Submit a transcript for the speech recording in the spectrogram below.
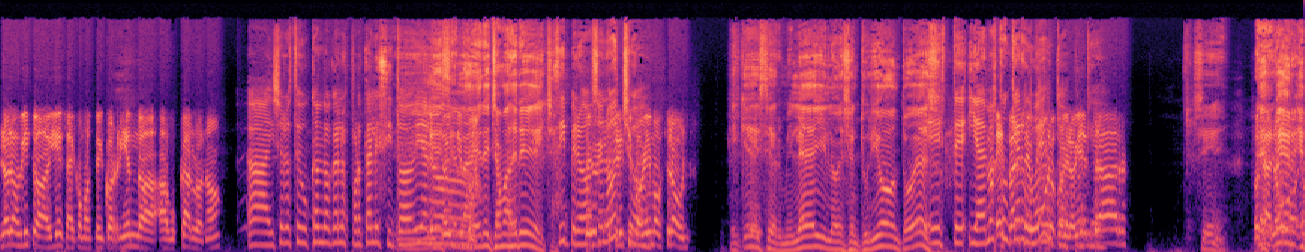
No los vi todavía, sabes cómo estoy corriendo a, a buscarlo, ¿no? Ay, yo lo estoy buscando acá en los portales y todavía no. Esa es la derecha más derecha. Sí, pero son ocho. tipo Game of Thrones. ¿Y qué debe ser? Milei, lo de Centurión, todo eso. Este, y además con qué Esper seguro argumentos. porque lo vi Porque- entrar. Sí. O sea, no Esper,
